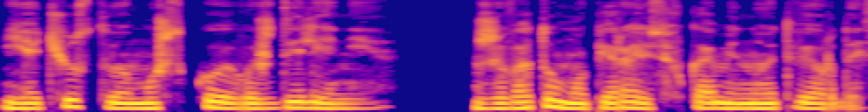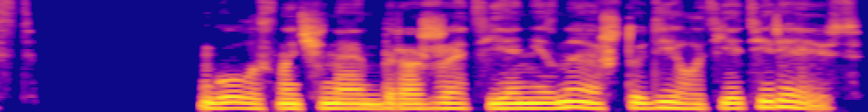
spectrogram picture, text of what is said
Я чувствую мужское вожделение. Животом упираюсь в каменную твердость. Голос начинает дрожать, я не знаю, что делать, я теряюсь.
